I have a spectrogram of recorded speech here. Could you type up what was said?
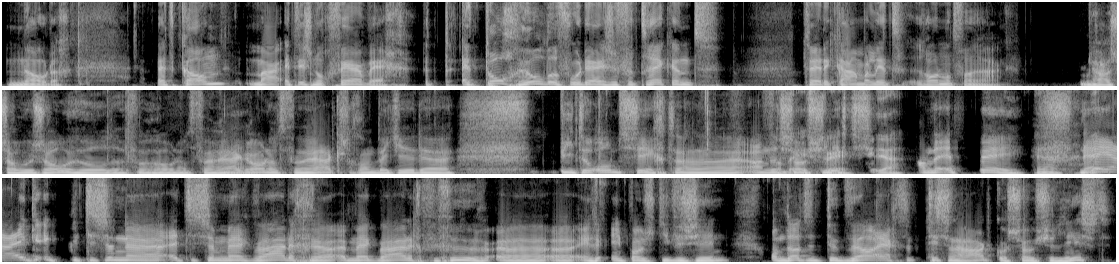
nodig. Het kan, maar het is nog ver weg. Het, en toch hulde voor deze vertrekkend Tweede Kamerlid Ronald van Raak. Nou, sowieso hulde voor Ronald van Raak. Ja. Ronald van Raak is gewoon een beetje de Pieter Omtzigt uh, aan de, de socialistische ja. aan de SP. Ja. Nee, ja, ik, ik, het is een, uh, het is een merkwaardige, een merkwaardige figuur uh, in, in, positieve zin. Omdat het natuurlijk wel echt, het is een hardcore socialist.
